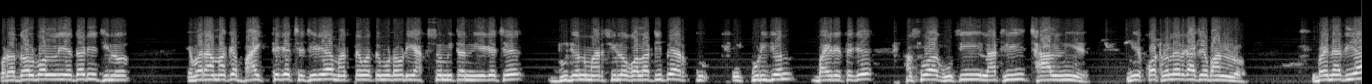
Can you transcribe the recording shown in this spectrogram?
ওরা দলবল নিয়ে দাঁড়িয়েছিল। এবার আমাকে বাইক থেকে ছেঁচিড়িয়া মারতে মারতে মোটামুটি একশো মিটার নিয়ে গেছে। দুজন মারছিল গলা টিপে আর কুড়ি জন বাইরে থেকে হাঁসুয়া ঘুঁচি লাঠি ছাল নিয়ে নিয়ে কঠলের গাছে বাঁধলো। বাইনা দিয়া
